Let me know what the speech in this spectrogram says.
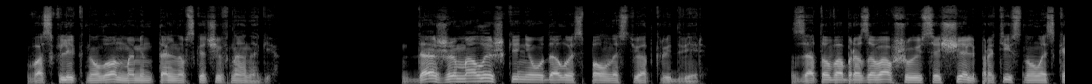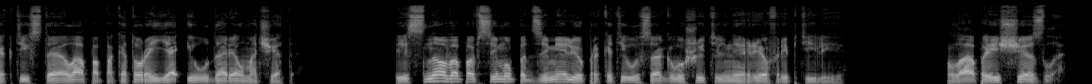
— воскликнул он, моментально вскочив на ноги. Даже малышке не удалось полностью открыть дверь. Зато в образовавшуюся щель протиснулась когтистая лапа, по которой я и ударил мачете. И снова по всему подземелью прокатился оглушительный рев рептилии. Лапа исчезла,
